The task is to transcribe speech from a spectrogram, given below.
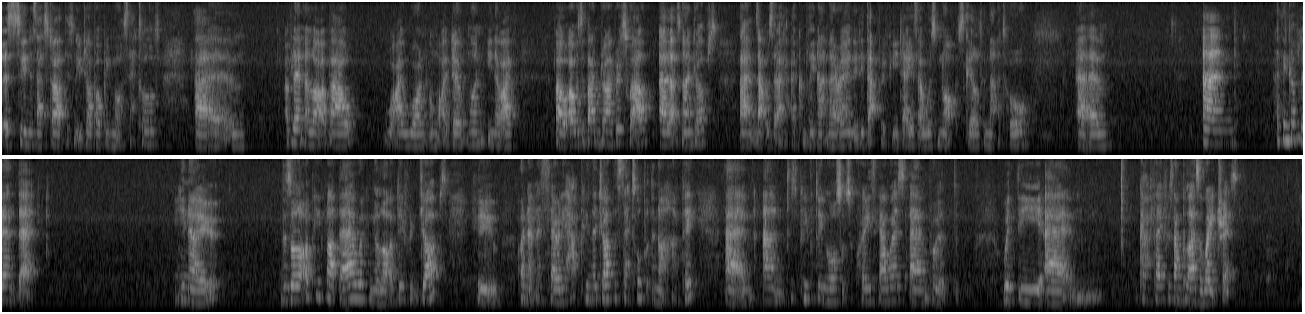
as soon as I start this new job I'll be more settled. Um, I've learned a lot about what I want and what I don't want. You know I've Oh, I was a van driver as well, uh, that's nine jobs. Um, that was a, a, complete nightmare, I only did that for a few days, I was not skilled in that at all. Um, and I think I've learnt that, you know, there's a lot of people out there working a lot of different jobs who are not necessarily happy in their job, they're settled but they're not happy. Um, and there's people doing all sorts of crazy hours um, with, with the um, cafe for example as a waitress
